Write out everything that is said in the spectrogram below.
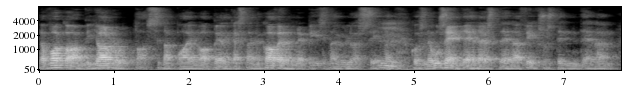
ja vakaampi jarruttaa sitä painoa pelkästään ja kaveri repii sitä ylös siitä, mm. koska ne usein tehdään, jos tehdään fiksusti, niin tehdään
